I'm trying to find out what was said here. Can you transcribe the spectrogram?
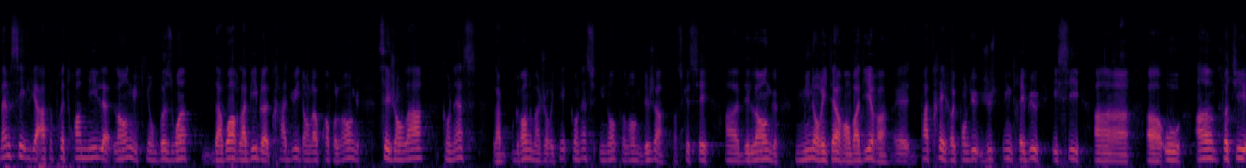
même s'il y a à peu près 3000 langues qui ont besoin d'avoir la Bible traduite dans leur propre langue, ces gens-là connaissent la grande majorité connaissent une autre langue déjà, parce que c'est euh, des langues minoritaires, on va dire, euh, pas très répandues, juste une tribu ici euh, ou un petit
